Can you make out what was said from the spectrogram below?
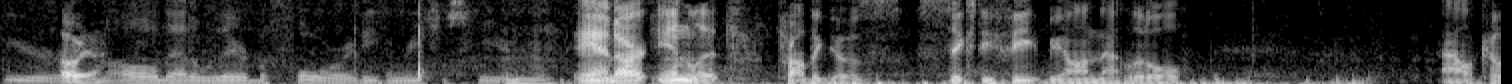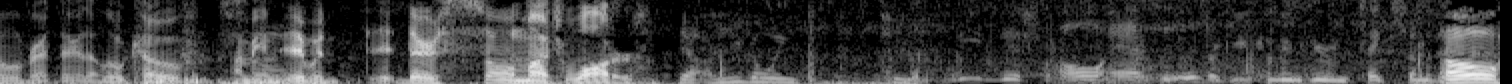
here. Oh, yeah. And all that over there before it even reaches here. and our inlet probably goes 60 feet beyond that little alcove right there that little cove i mean it would it, there's so much water Yeah. Are you going to leave this all as is, or do you come in here and take some of this? oh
